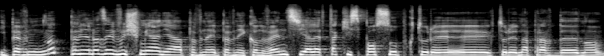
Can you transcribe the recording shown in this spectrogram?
i pewien, no, pewien rodzaj wyśmiania pewnej, pewnej konwencji, ale w taki sposób, który, który naprawdę no,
